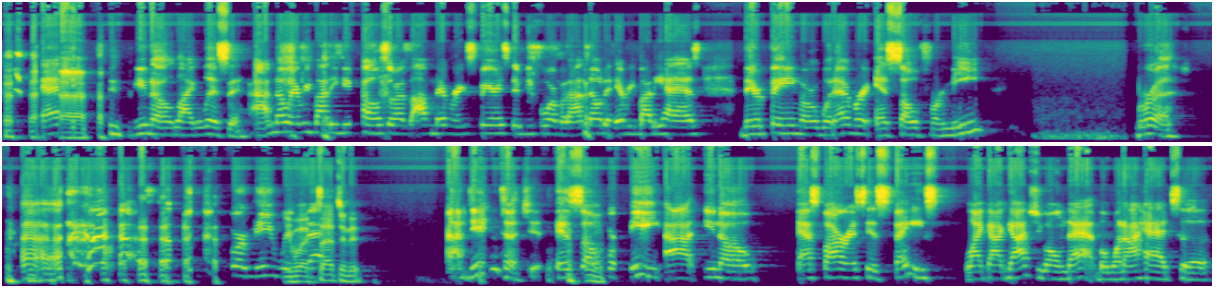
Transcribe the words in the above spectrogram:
and, you know, like, listen, I know everybody get cold sores. I've never experienced it before, but I know that everybody has their thing or whatever. And so for me, bruh, uh, for me, with you weren't that, touching it. I didn't touch it, and so for me, I, you know, as far as his face, like I got you on that, but when I had to,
